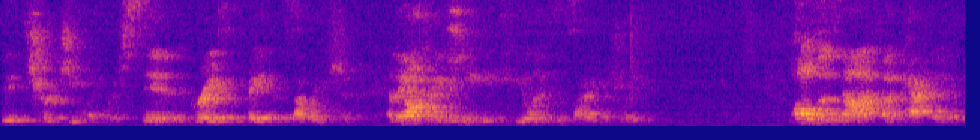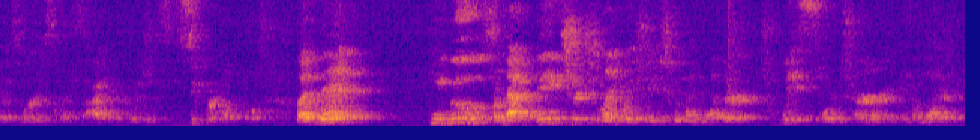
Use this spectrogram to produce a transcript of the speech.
Big churchy language. Sin and grace and faith and salvation. And they all kind of give me icky feelings inside usually. Paul does not unpack any of those words for us either, which is super helpful. But then he moves from that big churchy language into another twist or turn in the letter,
